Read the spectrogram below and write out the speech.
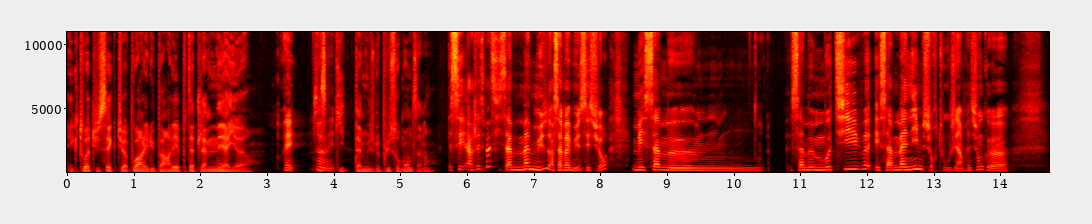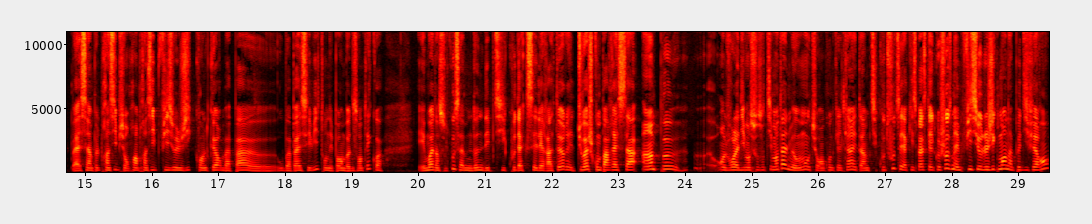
et que toi, tu sais que tu vas pouvoir aller lui parler et peut-être l'amener ailleurs. Oui. C'est Ah ce oui. qui t'amuse le plus au monde, ça, non? C'est, alors je sais pas si ça m'amuse, alors ça m'amuse c'est sûr, mais ça me, ça me motive et ça m'anime surtout. J'ai l'impression que bah, c'est un peu le principe, si on prend un principe physiologique, quand le cœur bat pas euh, ou bat pas assez vite, on n'est pas en bonne santé quoi. Et moi, d'un seul coup, ça me donne des petits coups d'accélérateur. Et tu vois, je comparais ça un peu, euh, en levant la dimension sentimentale, mais au moment où tu rencontres quelqu'un et tu as un petit coup de foot, c'est-à-dire qu'il se passe quelque chose, même physiologiquement, d'un peu différent.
